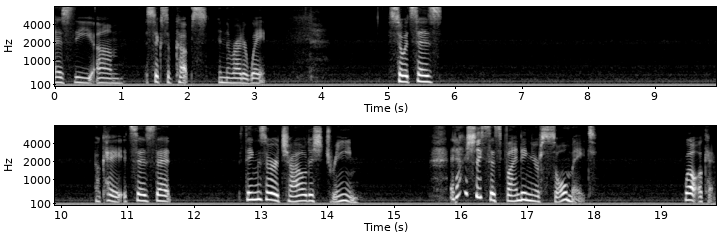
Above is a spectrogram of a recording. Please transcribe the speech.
as the um, Six of Cups in the Rider Waite. So it says, okay, it says that things are a childish dream. It actually says finding your soulmate. Well, okay.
